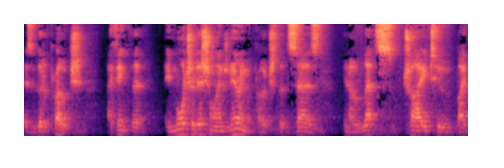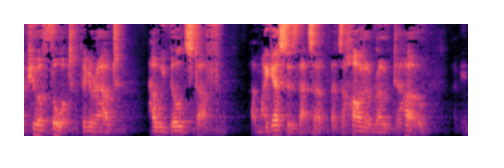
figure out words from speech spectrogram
is a good approach. I think that a more traditional engineering approach that says, you know, let's try to, by pure thought, figure out how we build stuff. Uh, my guess is that's a that's a harder road to hoe. I mean,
